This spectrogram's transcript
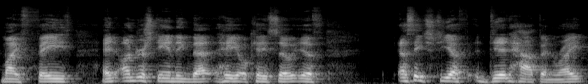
my faith and understanding that hey okay so if SHTF did happen, right?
